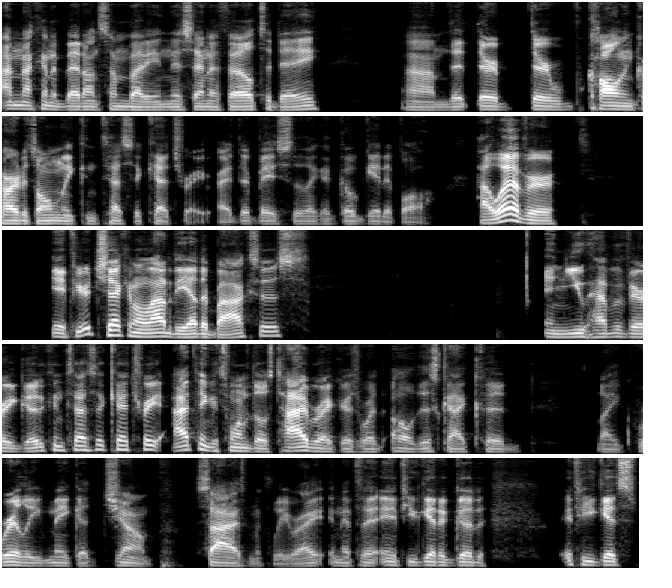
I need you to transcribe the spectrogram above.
I'm not going to bet on somebody in this NFL today um, that their their calling card is only contested catch rate, right? They're basically like a go get it ball. However, if you're checking a lot of the other boxes and you have a very good contested catch rate, I think it's one of those tiebreakers where oh, this guy could like really make a jump seismically, right? And if the, if you get a good if he gets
